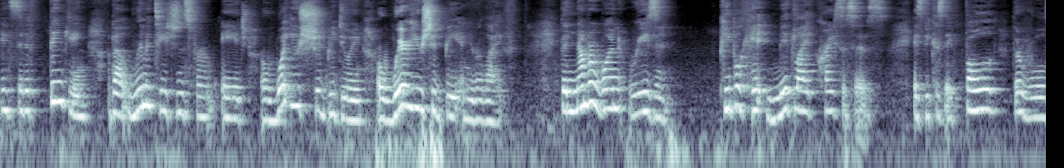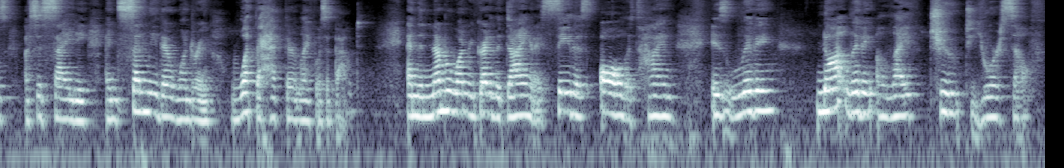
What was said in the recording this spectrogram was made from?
instead of thinking about limitations from age or what you should be doing or where you should be in your life, the number one reason people hit midlife crises is because they followed the rules of society and suddenly they're wondering what the heck their life was about. And the number one regret of the dying, and I say this all the time, is living, not living a life true to yourself.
